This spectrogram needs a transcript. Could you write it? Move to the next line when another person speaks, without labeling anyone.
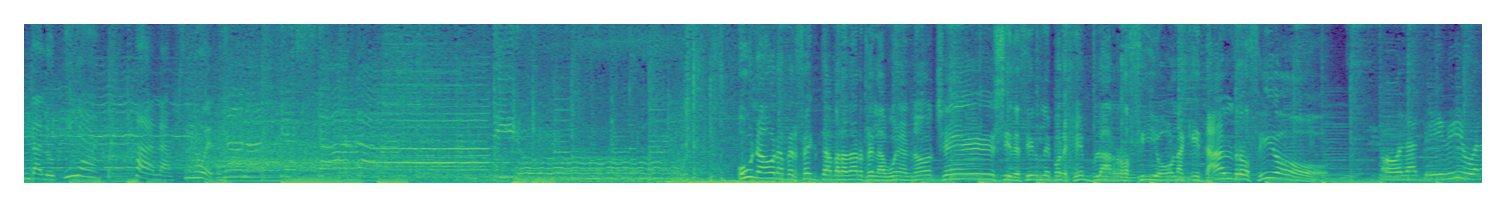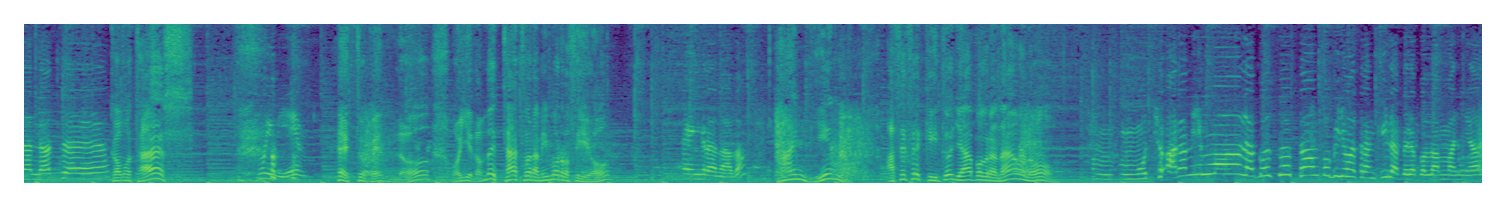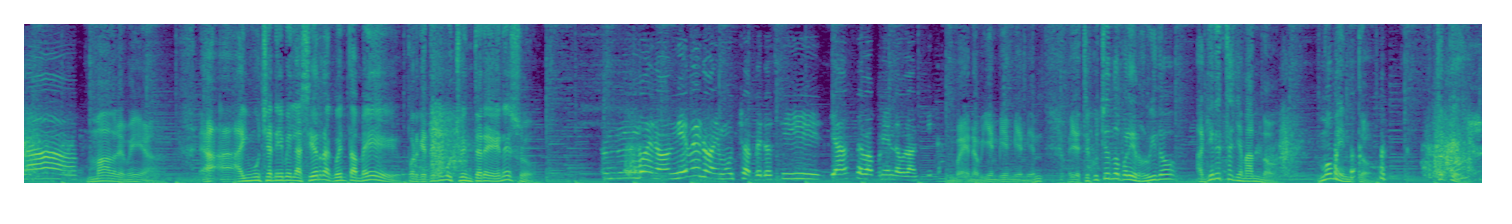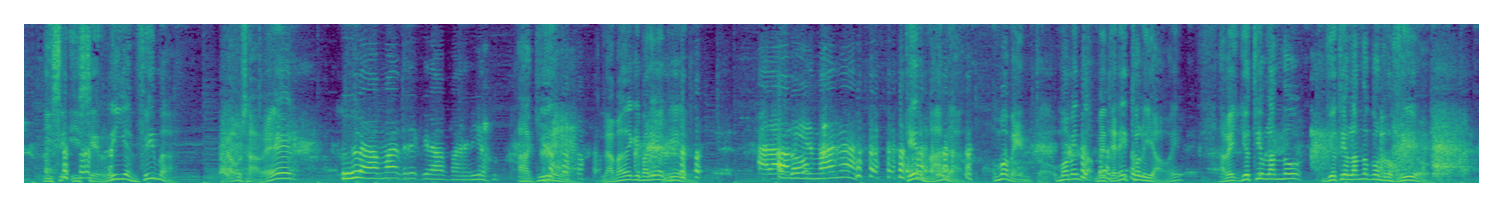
Andalucía a las 9.
Una hora perfecta para darte las buenas noches y decirle, por ejemplo, a Rocío, hola, ¿qué tal, Rocío?
Hola, Trivi, buenas noches.
¿Cómo estás?
Muy bien.
Estupendo. Oye, ¿dónde estás tú ahora mismo, Rocío?
En Granada.
Ah, bien. ¿Hace fresquito ya por Granada o no?
Mucho. Ahora mismo la cosa está un poquillo más tranquila, pero por las mañanas...
Madre mía. ¿Hay mucha nieve en la sierra? Cuéntame, porque tengo mucho interés en eso.
mm, Bueno, nieve no hay mucha, pero sí ya se va poniendo blanquita.
Bueno, bien, bien, bien, bien. Oye, estoy escuchando por ahí ruido. ¿A quién está llamando? Un momento. ¿Esto qué? Y se, y se ríe encima. Vamos a ver.
La madre que la parió.
¿A quién? ¿La madre que parió a quién?
A las
A
dos.
mi hermana.
¿Qué hermana? Un momento, un momento. Me tenéis todo liado, ¿eh? A ver, yo estoy hablando, yo estoy hablando con Rocío.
